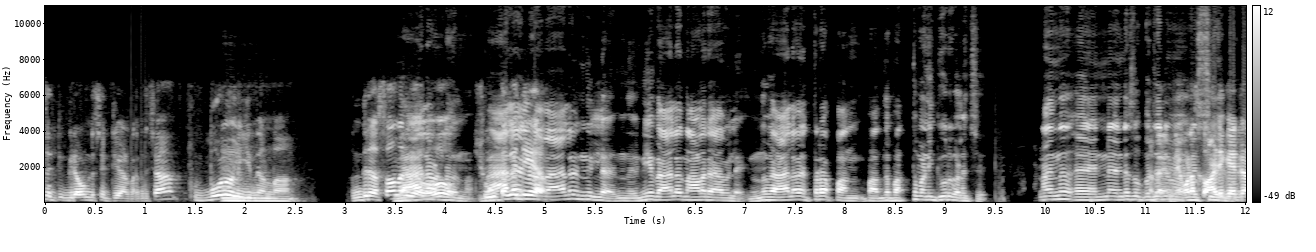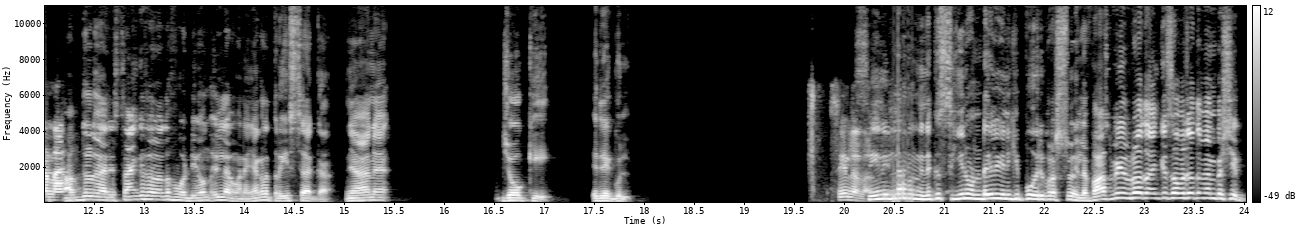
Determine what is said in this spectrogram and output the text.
സെറ്റ് ഗ്രൗണ്ട് സെറ്റ് ചെയ്യണം. എന്ന് വെച്ചാ ഫുട്ബോൾ കളിക്കുന്ന അണ്ണാ എന്ത് രസാണ് രസമാണെന്നറിയോ ഉണ്ടെന്ന്. ഷൂട്ടൊക്കെ വാല ഇന്നില്ല. ഇനി വാല നാളെ രാവിലെ. ഇന്ന് വാല എത്ര പത്ത് മണിക്കൂർ കളിച്ച്. അണ്ണാ ഇന്ന് എന്നെ എന്റെ super Abdul Waris thank you so much forty ഒന്നും. ഇല്ല മോനെ ഞങ്ങൾ ത്രീ സ്റ്റാക്ക ഞാൻ ജോക്കി രഘുൽ സീൻ ഇല്ല നിനക്ക് സീൻ ഉണ്ടെങ്കിലും എനിക്കിപ്പോ ഒരു പ്രശ്നമില്ല fast bro thank you so much membership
